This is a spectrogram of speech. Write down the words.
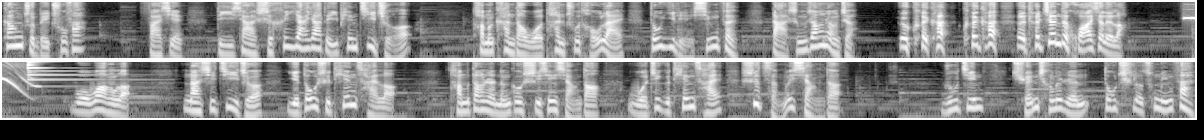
刚准备出发，发现底下是黑压压的一片记者。他们看到我探出头来，都一脸兴奋，大声嚷嚷着：“呃，快看，快看，呃，他真的滑下来了！”我忘了，那些记者也都是天才了。他们当然能够事先想到我这个天才是怎么想的。如今全城的人都吃了聪明饭，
